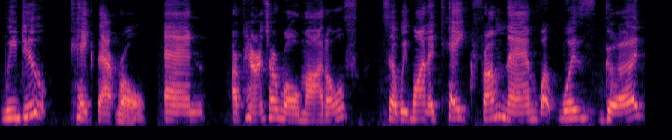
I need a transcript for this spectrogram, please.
we do take that role. And our parents are role models. So we want to take from them what was good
